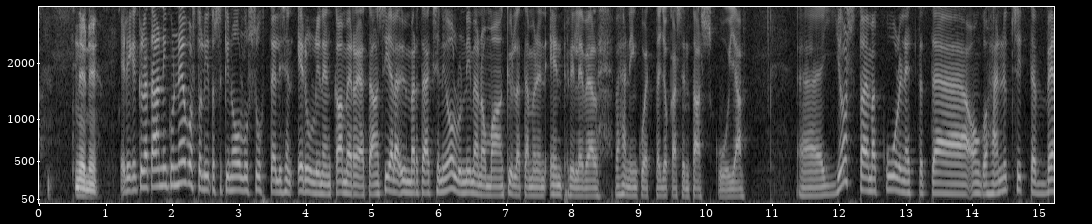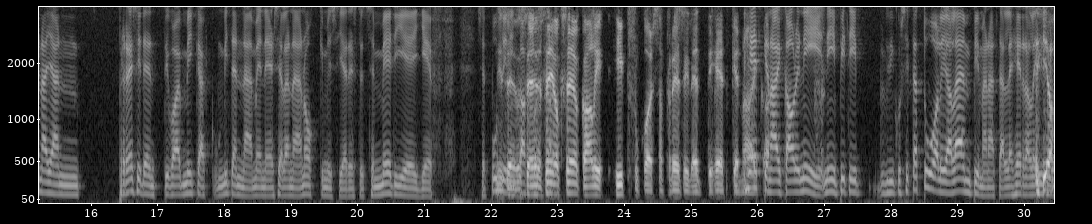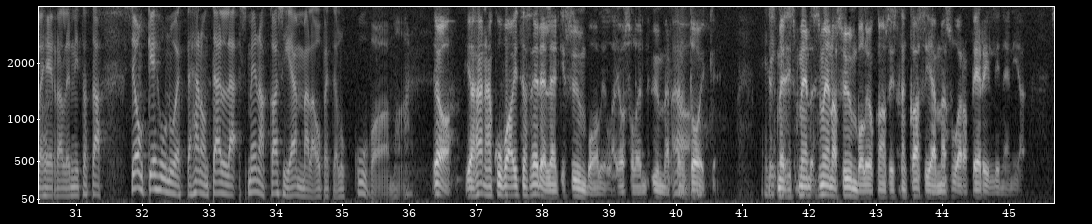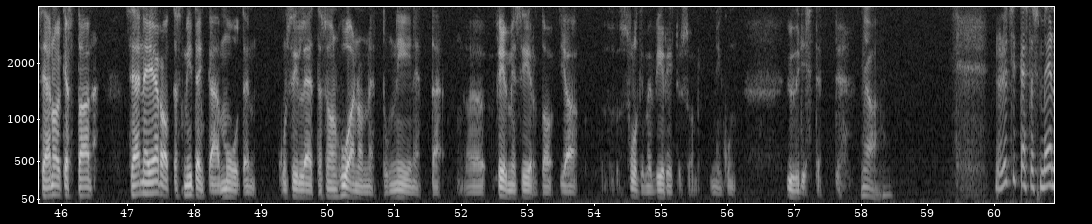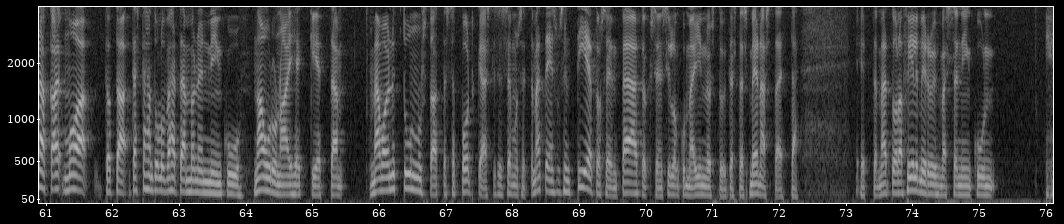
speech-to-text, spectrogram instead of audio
Niin, niin. Eli kyllä tämä on niin kuin Neuvostoliitossakin ollut suhteellisen edullinen kamera, ja tämä on siellä ymmärtääkseni ollut nimenomaan kyllä tämmöinen entry level, vähän niin kuin että jokaisen taskuun, ja jostain mä kuulin, että tämä, onko hän nyt sitten Venäjän presidentti vai mikä, miten nämä menee siellä nämä nokkimisjärjestöt, se Medvedev, se Putinin niin se, kakkoska... se, se, se, joka oli hipsukoissa presidentti hetken aikaa. Hetken aikaa oli niin, niin piti niin kuin sitä tuolia lämpimänä tälle herralle, isolle herralle, niin tota, se on kehunut, että hän on tällä Smena 8M opetellut kuvaamaan. Joo, ja hän kuvaa itse asiassa edelleenkin symbolilla, jos olen ymmärtänyt Joo. oikein. Eli... Siis Smena-symboli, joka on siis tämän 8M suora perillinen, ja sehän oikeastaan, sehän ei ero tästä mitenkään muuten kuin sille, että se on huononnettu niin, että filmin siirto ja sulkimen viritys on niin kuin yhdistetty. Joo. No nyt sitten tästä Smena, mua, tota, tästähän on tullut vähän tämmöinen niin kuin naurun aihekin, että mä voin nyt tunnustaa tässä podcastissa semmoisen, että mä tein semmoisen tietoisen päätöksen silloin, kun mä innostuin tästä Smenasta, että, että mä tuolla filmiryhmässä niin kuin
